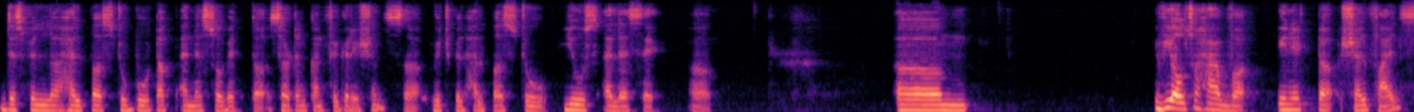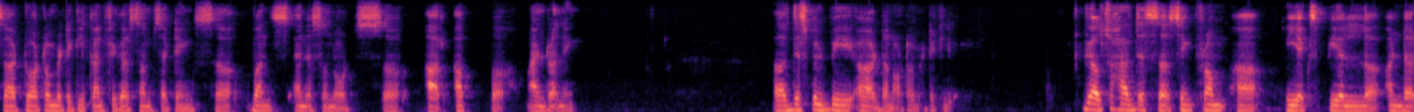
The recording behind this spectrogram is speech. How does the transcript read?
this will uh, help us to boot up NSO with uh, certain configurations, uh, which will help us to use LSA. Uh, um, we also have uh, init shell files to automatically configure some settings once NSO nodes are up and running. this will be done automatically. We also have this sync from EXPL under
